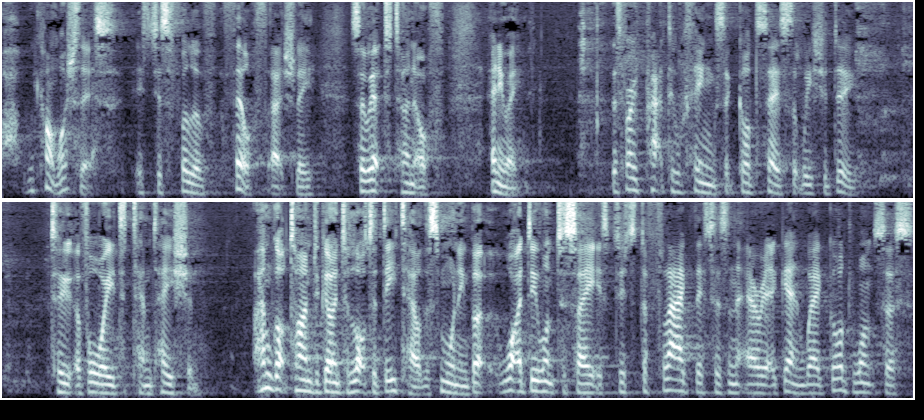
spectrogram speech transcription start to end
oh, we can't watch this. It's just full of filth, actually. So we had to turn it off. Anyway, there's very practical things that God says that we should do to avoid temptation. I haven't got time to go into lots of detail this morning, but what I do want to say is just to flag this as an area again where God wants us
